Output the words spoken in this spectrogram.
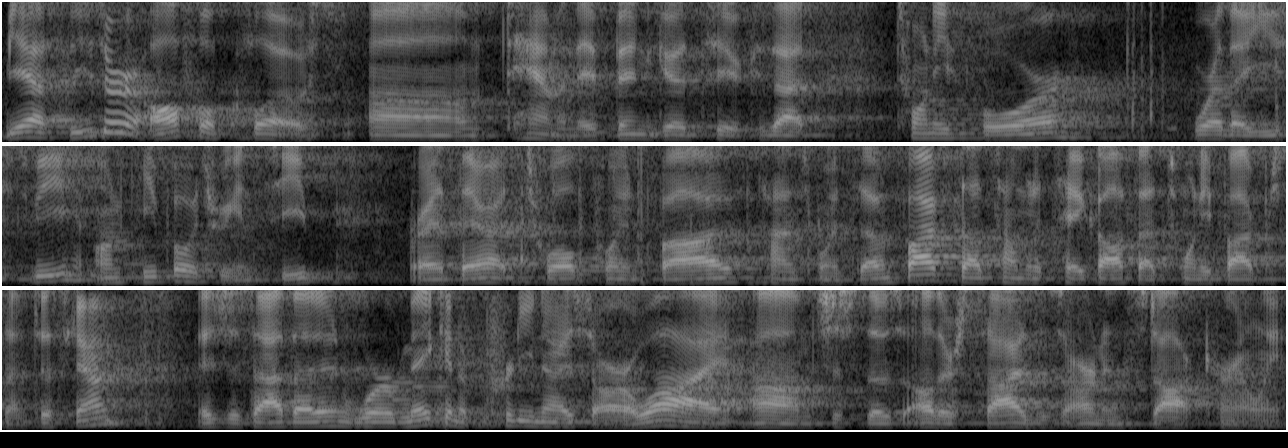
Yes, these are awful close. Um, damn, and they've been good too, because at 24, where they used to be on Keepa, which we can see right there at 12.5 times 0.75, so that's how I'm going to take off that 25% discount, is just add that in. We're making a pretty nice ROI, um, just those other sizes aren't in stock currently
